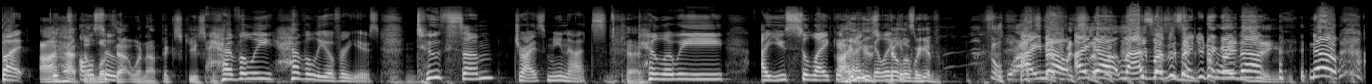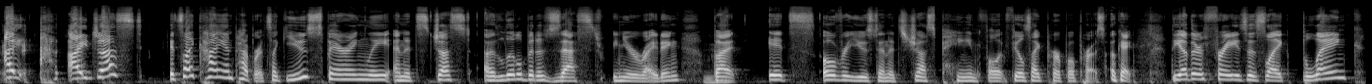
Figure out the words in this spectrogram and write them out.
but I it's had to also look that one up. Excuse me. heavily, heavily overused. Toothsome drives me nuts. Mm-hmm. Okay. Pillowy. I used to like it, I I, feel like it's pillowy in the last I know, I know. Last have episode you're talking about. No, I I just it's like cayenne pepper. It's like used sparingly and it's just a little bit of zest in your writing, Mm-hmm. but it's overused and it's just painful. It feels like purple prose. Okay. The other phrase is like blank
